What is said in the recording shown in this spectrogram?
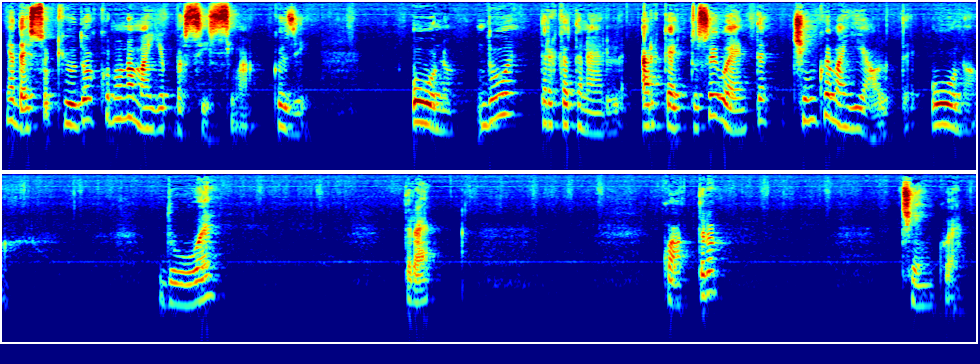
e adesso chiudo con una maglia bassissima così. 1 2 3 catenelle. Archetto seguente 5 maglie alte. 1 2 3 4 5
